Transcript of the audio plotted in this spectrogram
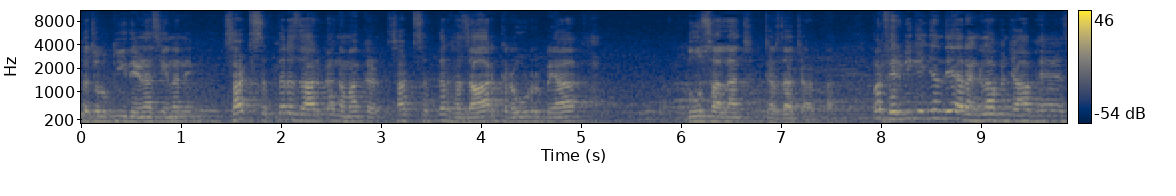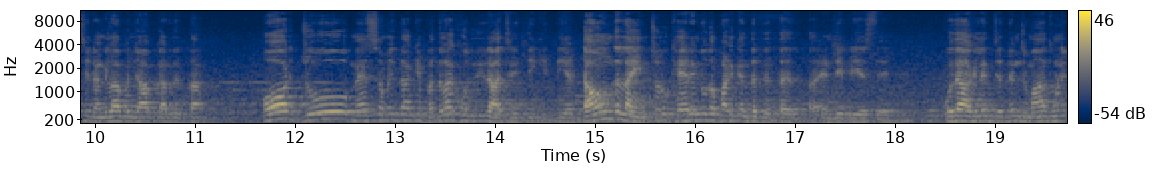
ਤਾਂ ਚਲੋ ਕੀ ਦੇਣਾ ਸੀ ਇਹਨਾਂ ਨੇ। 60 70 ਹਜ਼ਾਰ ਰੁਪਏ ਨਵਾਂ 60 70 ਹਜ਼ਾਰ ਕਰੋੜ ਰੁਪਇਆ ਦੋ ਸਾਲਾਂ 'ਚ ਕਰਜ਼ਾ ਚਾੜਤਾ। ਪਰ ਫਿਰ ਵੀ ਕਹੀ ਜਾਂਦੇ ਆ, ਰੰਗਲਾ ਪੰਜਾਬ ਹੈ, ਅਸੀਂ ਰੰਗਲਾ ਪੰਜਾਬ ਕਰ ਦਿੱਤਾ। ਔਰ ਜੋ ਮੈਂ ਸਮਝਦਾ ਕਿ ਬਦਲਾ ਖੋਦ ਦੀ ਰਾਜਨੀਤੀ ਕੀਤੀ ਹੈ ਡਾਊਨ ਦ ਲਾਈਨ ਚਲੋ ਖੈਰ ਇਹਨੂੰ ਤਾਂ ਫੜ ਕੇ ਅੰਦਰ ਦਿੱਤਾ ਐਨਡੀਪੀਐਸ ਦੇ ਉਹਦਾ ਅਗਲੇ ਜਿੱਦਨ ਜਮਾਤ ਹੋਣੀ,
